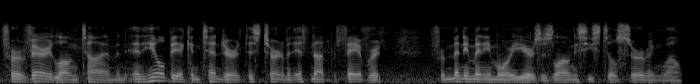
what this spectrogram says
for a very long time. And, and he'll be a contender at this tournament, if not the favorite, for many, many more years as long as he's still serving well.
